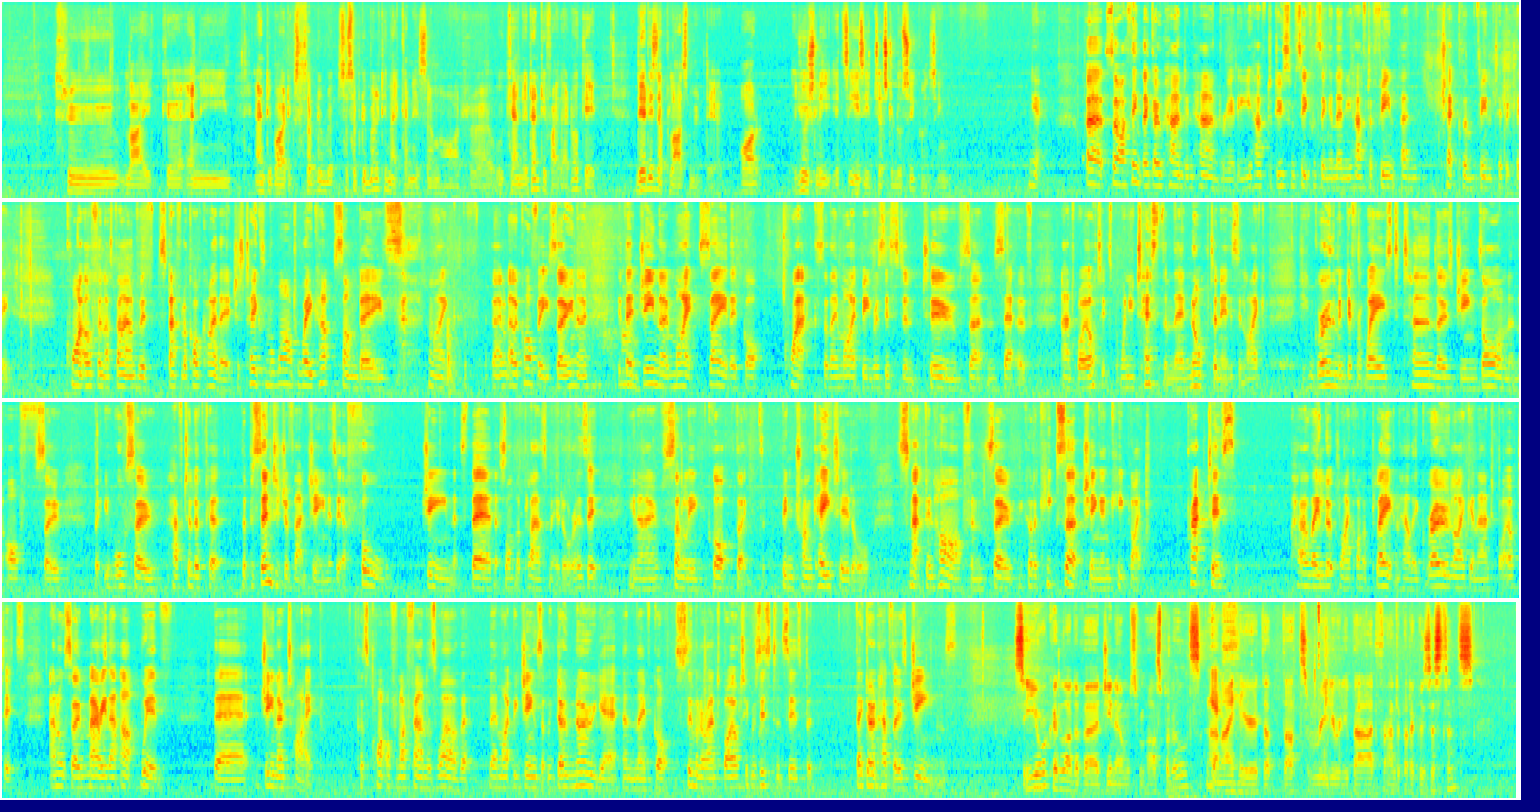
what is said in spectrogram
through like uh, any antibiotic susceptibility mechanism or uh, we can identify that okay there is a plasmid there or usually it's easy just to do sequencing Yeah. Uh, so I think they go hand in hand, really. You have to do some sequencing and then you have to phen- and check them phenotypically. Quite often, I found with staphylococci, there it just takes them a while to wake up. Some days, like they haven't had a coffee, so you know their genome might say they've got quack, so they might be resistant to certain set of antibiotics. But when you test them, they're not, and it's like you can grow them in different ways to turn those genes on and off. So, but you also have to look at the percentage of that gene. Is it a full gene that's there that's on the plasmid, or has it, you know, suddenly got like been truncated or snapped in half? And so you've got to keep searching and keep like practice how they look like on a plate and how they grow like in antibiotics, and also marry that up with their genotype. Because quite often I found as well that there might be genes that we don't know yet, and they've got similar antibiotic resistances, but they don't have those genes. So you work with a lot of uh, genomes from hospitals, and I hear that that's really, really bad for antibiotic resistance.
